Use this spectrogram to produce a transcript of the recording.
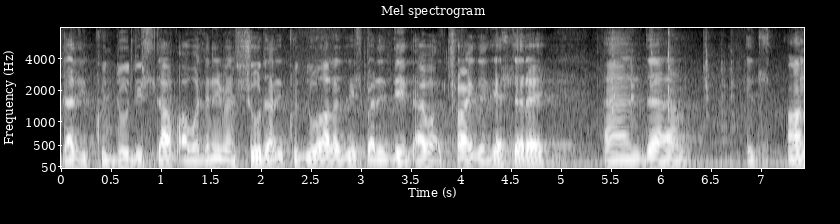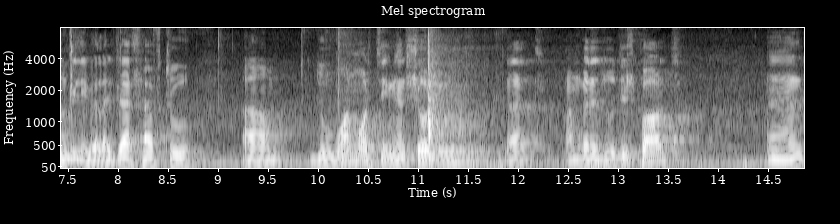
that it could do this stuff. I wasn't even sure that it could do all of this, but it did. I was, tried it yesterday, and um, it's unbelievable. I just have to um, do one more thing and show you that I'm gonna do this part, and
